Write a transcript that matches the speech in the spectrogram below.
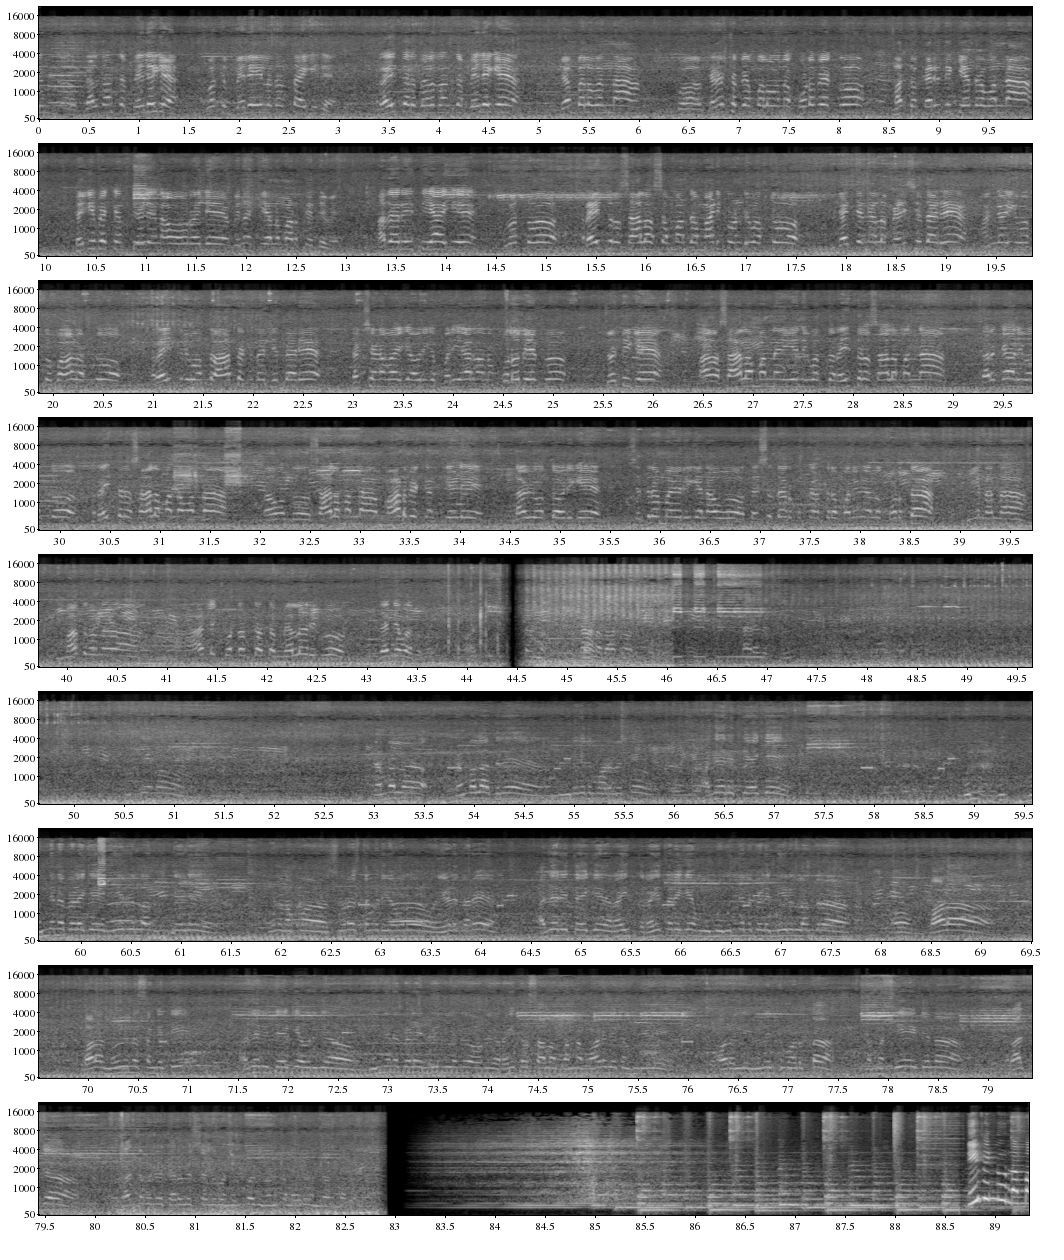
ಬೆಳೆದಂಥ ಬೆಲೆಗೆ ಇವತ್ತು ಬೆಲೆ ಇಲ್ಲದಂತಾಗಿದೆ ರೈತರು ಬೆಳೆದಂಥ ಬೆಲೆಗೆ ಬೆಂಬಲವನ್ನು, ಕನಿಷ್ಠ ಬೆಂಬಲವನ್ನು ಕೊಡಬೇಕು ಮತ್ತು ಖರೀದಿ ಕೇಂದ್ರವನ್ನು ತೆಗಿಬೇಕಂತೇಳಿ ನಾವು ಅವರಲ್ಲಿ ವಿನಂತಿಯನ್ನು ಮಾಡ್ತಿದ್ದೇವೆ. ಅದೇ ರೀತಿಯಾಗಿ ಇವತ್ತು ರೈತರು ಸಾಲ ಸಂಬಂಧ ಮಾಡಿಕೊಂಡು ಇವತ್ತು ಗದ್ದೆನೆಲ್ಲ ಬೆಳೆಸಿದ್ದಾರೆ. ಹಂಗಾಗಿ ಇವತ್ತು ಬಹಳಷ್ಟು ರೈತರು ಇವತ್ತು ಆತಂಕದಲ್ಲಿದ್ದಾರೆ. ತಕ್ಷಣವಾಗಿ ಅವರಿಗೆ ಪರಿಹಾರವನ್ನು ಕೊಡಬೇಕು. ಜೊತೆಗೆ ಆ ಸಾಲ ಮನ್ನಾ ಏನು ಇವತ್ತು ರೈತರ ಸಾಲ ಮನ್ನಾ ಸರ್ಕಾರ ಇವತ್ತು ರೈತರ ಸಾಲ ಮನ್ನಾವನ್ನು ಒಂದು ಸಾಲ ಮನ್ನಾ ಮಾಡಬೇಕಂತೇಳಿ ನಾವು ಇವತ್ತು ಅವರಿಗೆ ಸಿದ್ದರಾಮಯ್ಯವರಿಗೆ ನಾವು ತಹಸೀಲ್ದಾರ್ ಮುಖಾಂತರ ಮನವಿಯನ್ನು ಕೊಡ್ತಾ ಈ ನನ್ನ ಮಾತುಗಳನ್ನು ಆಡ್ಲಿಕ್ಕೆ ಕೊಟ್ಟಂಥ ತಮ್ಮೆಲ್ಲರಿಗೂ ಧನ್ಯವಾದಗಳು. ಬೆಂಬಲ ಬೆಂಬಲ ಬೆಲೆ ನಿಗದಿ ಮಾಡಬೇಕು. ಅದೇ ರೀತಿಯಾಗಿ ಮುಂದಿನ ಬೆಳೆಗೆ ನೀರಿಲ್ಲ ಅಂತೇಳಿ ಏನು ನಮ್ಮ ಶಿವರಾಜ್ ತಂಗಡಿಯವರು ಹೇಳಿದ್ದಾರೆ. ಅದೇ ರೀತಿಯಾಗಿ ರೈತ ರೈತರಿಗೆ ಮುಂದಿನ ಬೆಳೆ ನೀರಿಲ್ಲ ಅಂದ್ರೆ ಭಾಳ ಭಾಳ ನೋವಿನ ಸಂಗತಿ. ಅದೇ ರೀತಿಯಾಗಿ ಅವರಿಗೆ ಮುಂದಿನ ಬೆಳೆ ನೀರಿಲ್ಲ ಅಂದರೆ ಅವರಿಗೆ ರೈತರ ಸಾಲ ಮನ್ನಾ ಮಾಡಬೇಕಂತೇಳಿ ಅವರಲ್ಲಿ ವಿನಂತಿ ಮಾಡುತ್ತಾ, ನಮ್ಮ ಸಿ ಐ ಟಿನ ರಾಜ್ಯ ರಾಜ್ಯ ಮಂಡಳಿ ಕಾರ್ಯದರ್ಶಿಯಾಗಿರುವ ನಿರ್ಮಲ್ ಗಣಕಲ್ ಅವರು ಒಂದು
